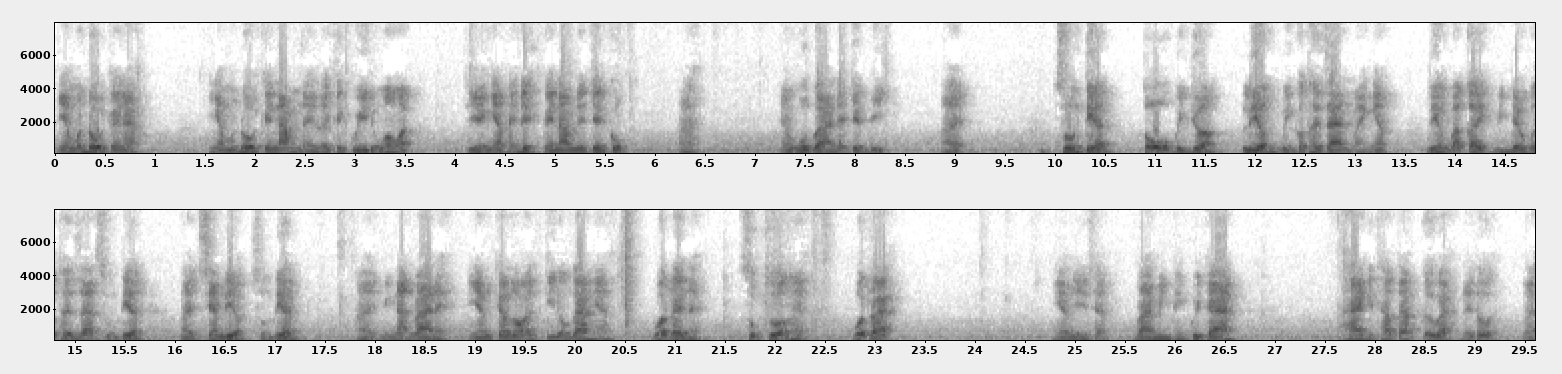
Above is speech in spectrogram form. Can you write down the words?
anh em muốn đổi cây nào? Anh em muốn đổi cây năm này, lấy cây quy đúng không ạ? Thì anh em hãy để cây năm lên trên cục. À, em úp bài lên trên ví đấy. Xuống tiền tố bình thường. Liêng mình có thời gian mà anh em. Liêng ba cây mình đều có thời gian xuống tiền. Đấy xem điểm xuống tiền. Đấy mình nặn bài này. Anh em theo dõi kỹ động tác nhé. Vớt lên này xúc xuống này vớt ra. Anh em nhìn xem bài mình thành quy cá hai cái thao tác cơ bản đấy thôi. Đây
